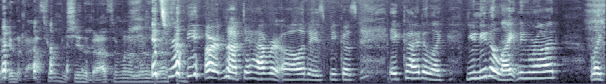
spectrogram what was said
Like in the bathroom? Is she in the bathroom when I'm in the it's bathroom? really hard not to have her holidays because it kind of like you need a lightning rod, like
